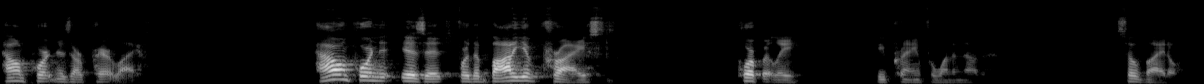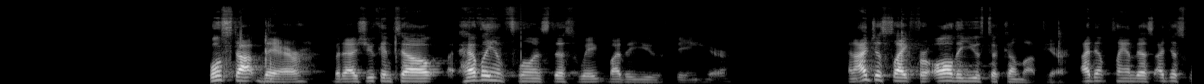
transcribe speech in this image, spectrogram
How important is our prayer life? How important is it for the body of Christ corporately to be praying for one another? So vital. We'll stop there, but as you can tell, heavily influenced this week by the youth being here. And I just like for all the youth to come up here. I didn't plan this. I just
